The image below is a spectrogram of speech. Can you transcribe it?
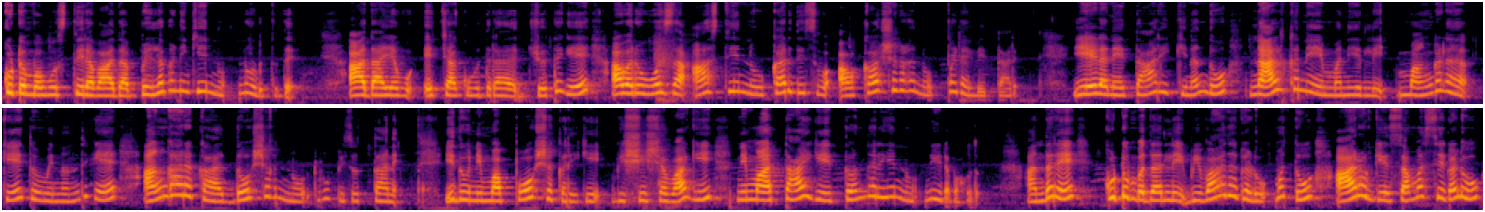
ಕುಟುಂಬವು ಸ್ಥಿರವಾದ ಬೆಳವಣಿಗೆಯನ್ನು ನೋಡುತ್ತದೆ. ಆದಾಯವು ಹೆಚ್ಚಾಗುವುದರ ಜೊತೆಗೆ ಅವರು ಹೊಸ ಆಸ್ತಿಯನ್ನು ಖರೀದಿಸುವ ಅವಕಾಶಗಳನ್ನು ಪಡೆಯಲಿದ್ದಾರೆ. ಏಳನೇ ತಾರೀಕಿನಂದು ನಾಲ್ಕನೇ ಮನೆಯಲ್ಲಿ ಮಂಗಳ ಕೇತುವಿನೊಂದಿಗೆ ಅಂಗಾರಕ ದೋಷವನ್ನು ರೂಪಿಸುತ್ತಾನೆ. ಇದು ನಿಮ್ಮ ಪೋಷಕರಿಗೆ ವಿಶೇಷವಾಗಿ ನಿಮ್ಮ ತಾಯಿಗೆ ತೊಂದರೆಯನ್ನು ನೀಡಬಹುದು. ಅಂದರೆ ಕುಟುಂಬದಲ್ಲಿ ವಿವಾದಗಳು ಮತ್ತು ಆರೋಗ್ಯ ಸಮಸ್ಯೆಗಳು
